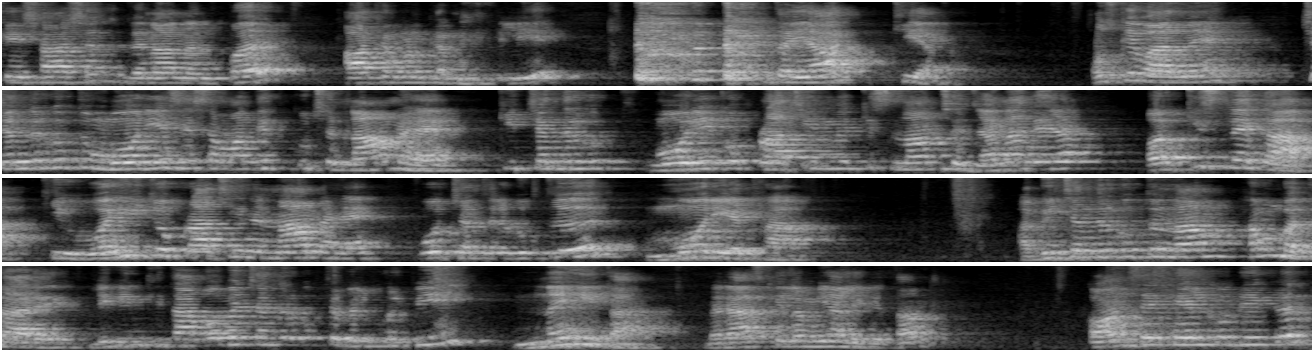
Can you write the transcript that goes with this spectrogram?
के शासक गणानंद पर आक्रमण करने के लिए तैयार किया उसके बाद में चंद्रगुप्त मौर्य से संबंधित कुछ नाम है कि चंद्रगुप्त मौर्य को प्राचीन में किस नाम से जाना गया और किसने कहा कि वही जो प्राचीन नाम है, वो चंद्रगुप्त मौर्य था। अभी चंद्रगुप्त नाम हम बता रहे लेकिन किताबों में चंद्रगुप्त बिल्कुल भी नहीं था। मैं राज के लम्बिया लिखता हूँ। कौन से खेल को देखकर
